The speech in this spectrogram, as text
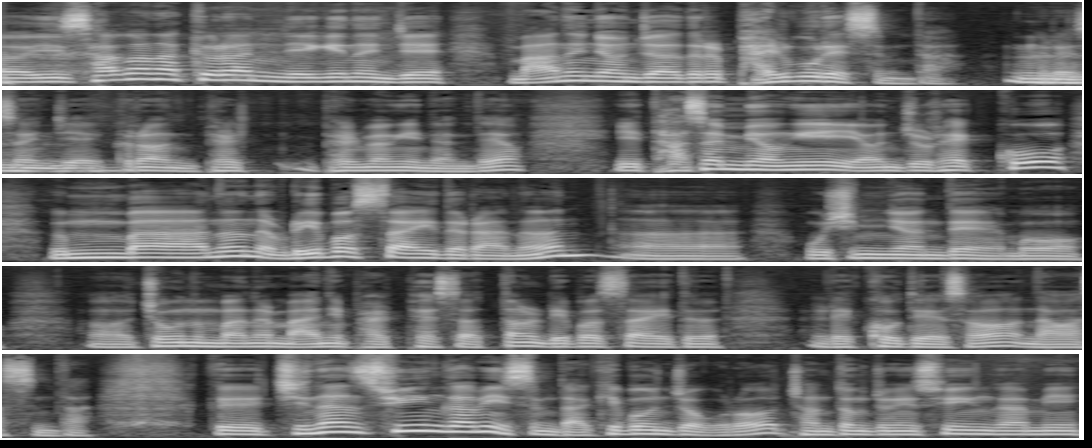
어, 이 사관학교라는 얘기는 이제 많은 연주자들을 발굴했습니다. 그래서 음. 이제 그런 별, 별명이 있는데요. 이 다섯 명이 연주를 했고 음반은 리버사이드라는 어 50년대 뭐 어, 좋은 음반을 많이 발표했었던 리버사이드 레코드에서 나왔습니다. 그 진한 스윙감이 있습니다. 기본적으로 전통적인 스윙감이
